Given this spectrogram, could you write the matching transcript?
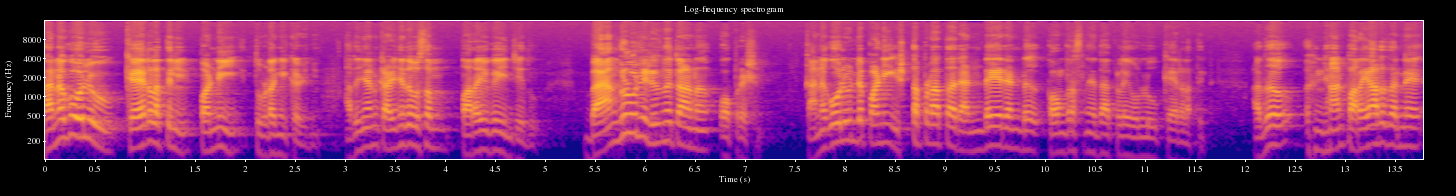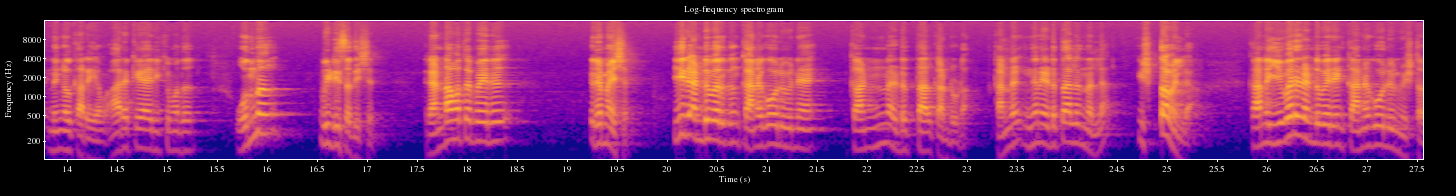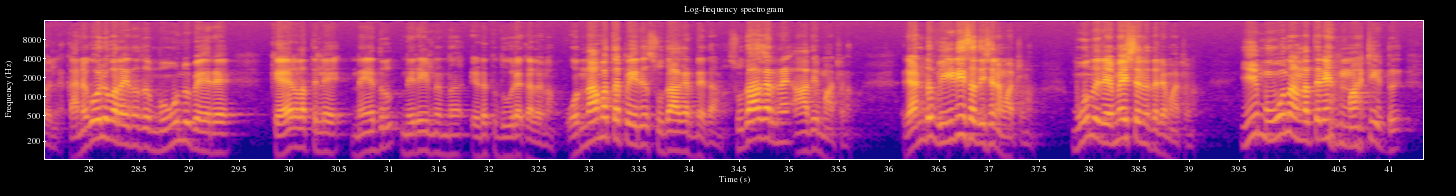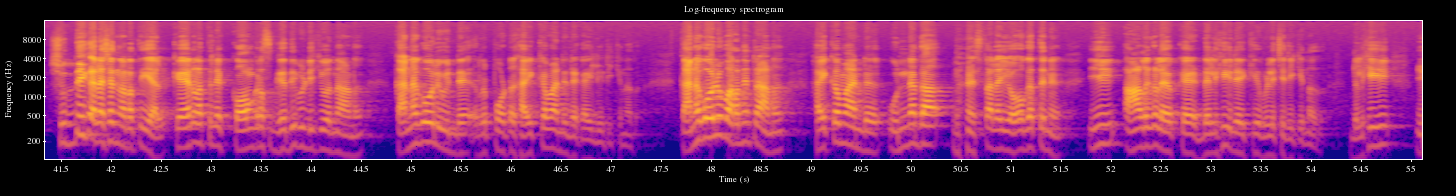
കനകോലു കേരളത്തിൽ പണി തുടങ്ങിക്കഴിഞ്ഞു. അത് ഞാൻ കഴിഞ്ഞ ദിവസം പറയുകയും ചെയ്തു. ബാംഗ്ലൂരിൽ ഇരുന്നിട്ടാണ് ഓപ്പറേഷൻ. കനകോലുവിന്റെ പണി ഇഷ്ടപ്പെടാത്ത രണ്ടേ രണ്ട് കോൺഗ്രസ് നേതാക്കളെ ഉള്ളൂ കേരളത്തിൽ. അത് ഞാൻ പറയാതെ തന്നെ നിങ്ങൾക്കറിയാം. ആരൊക്കെയായിരിക്കും അത്? ഒന്ന് വി ഡി സതീശൻ രണ്ടാമത്തെ പേര് രമേശൻ. ഈ രണ്ടുപേർക്കും കനകോലുവിനെ കണ്ണെടുത്താൽ കണ്ടുകൂടാ കണ്ണ് ഇങ്ങനെ എടുത്താലെന്നല്ല ഇഷ്ടമില്ല. കാരണം ഇവരെ രണ്ടുപേരെയും കനകോലുവിനും ഇഷ്ടമല്ല. കനകോലു പറയുന്നത് മൂന്ന് പേരെ കേരളത്തിലെ നേതൃനിരയിൽ നിന്ന് എടുത്ത് ദൂരെ കലണം ഒന്നാമത്തെ പേര് സുധാകരന്റെതാണ്. സുധാകരനെ ആദ്യം മാറ്റണം. രണ്ട് വി ഡി സതീശനെ മാറ്റണം. മൂന്ന് രമേശ് ചെന്നിത്തല മാറ്റണം. ഈ മൂന്നെണ്ണത്തിനെ മാറ്റിയിട്ട് ശുദ്ധി കലശം നടത്തിയാൽ കേരളത്തിലെ കോൺഗ്രസ് ഗതി പിടിക്കുമെന്നാണ് കനകോലുവിന്റെ റിപ്പോർട്ട് ഹൈക്കമാൻഡിന്റെ കയ്യിലിരിക്കുന്നത്. കനകോലു പറഞ്ഞിട്ടാണ് ഹൈക്കമാൻഡ് ഉന്നത സ്ഥല യോഗത്തിന് ഈ ആളുകളെയൊക്കെ ഡൽഹിയിലേക്ക് വിളിച്ചിരിക്കുന്നത്. ഡൽഹി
